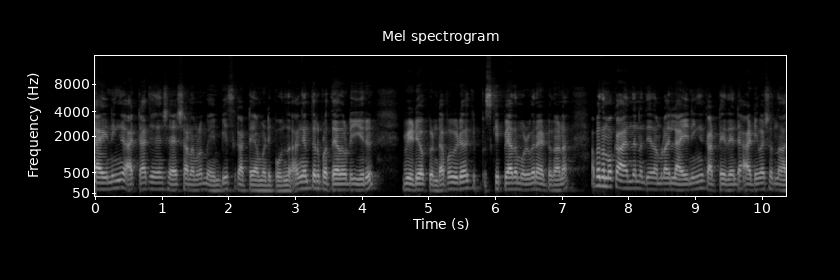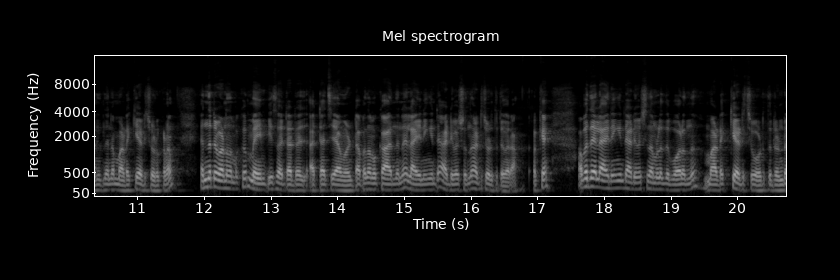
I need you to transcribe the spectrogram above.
ലൈനിങ് അറ്റാച്ച് ചെയ്തതിന് ശേഷമാണ് നമ്മൾ മെയിൻ പീസ് കട്ട് ചെയ്യാൻ വേണ്ടി പോകുന്നത്. അങ്ങനത്തെ ഒരു പ്രത്യേകതയോട് ഈ ഒരു വീഡിയോ ഒക്കെ ഉണ്ട്. അപ്പോൾ വീഡിയോ സ്കിപ്പ് ചെയ്യാതെ മുഴുവനായിട്ട് കാണാം. അപ്പോൾ നമുക്ക് ആദ്യം തന്നെ എന്ത് ചെയ്യാം? നമ്മുടെ ലൈനിങ് കട്ട് ചെയ്തതിന്റെ അടിവശം ഒന്ന് ആദ്യം തന്നെ മടക്കി അടിച്ചു കൊടുക്കണം. എന്നിട്ട് വേണം നമുക്ക് മെയിൻ പീസ് ആയിട്ട് അറ്റാച്ച് ചെയ്യാൻ വേണ്ടിയിട്ട്. അപ്പോൾ നമുക്ക് ആദ്യം തന്നെ ലൈനിങ്ങിന്റെ അടിവശം ഒന്ന് അടിച്ചു കൊടുത്തിട്ട് വരാം. ഓക്കെ അപ്പോൾ ഇതേ ലൈനിങ്ങിന്റെ അടിവശം നമ്മൾ ഇതുപോലെ ഒന്ന് മടക്കി അടിച്ചു കൊടുത്തിട്ടുണ്ട്.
